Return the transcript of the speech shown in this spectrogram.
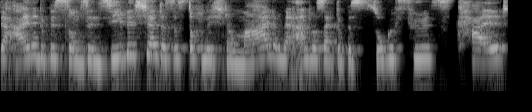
Der eine, du bist so ein Sensibelchen, das ist doch nicht normal, und der andere sagt, du bist so gefühlskalt,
